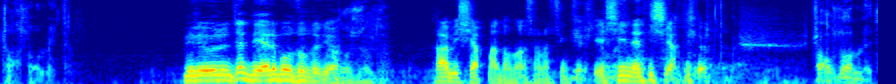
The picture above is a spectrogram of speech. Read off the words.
Çok zorluydu. Biri ölünce diğeri bozuldu diyor. Bozuldu. Tabii iş yapmadı ondan sonra çünkü eşiyle iş yapıyor. Çok zorluydu.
